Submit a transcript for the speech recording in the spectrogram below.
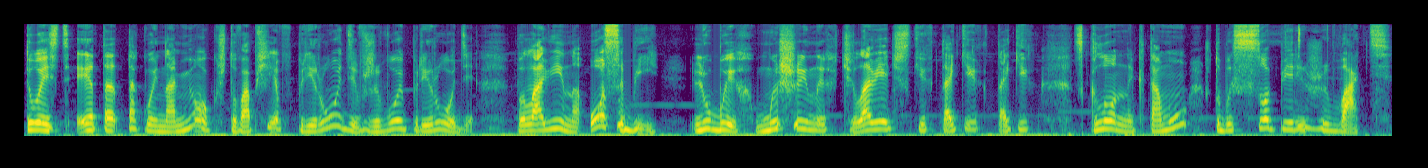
То есть это такой намек, что вообще в природе, в живой природе, половина особей любых мышиных, человеческих, таких, таких склонны к тому, чтобы сопереживать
